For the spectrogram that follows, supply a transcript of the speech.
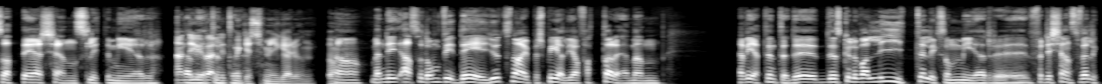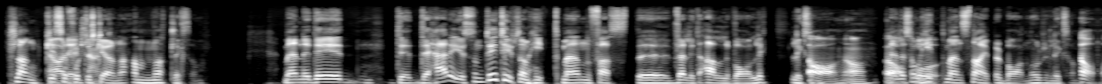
Så att det känns lite mer... ja, det är ju väldigt inte. mycket smyga runt. Och, Ja, men det, alltså de, det är ju ett sniperspel, jag fattar det, men jag vet inte. Det, det skulle vara lite liksom mer, eh, för det känns väldigt klankigt Ja, så fort du ska göra klankigt. något annat. Liksom. Men det, det, det här är ju som, det är typ som Hitman fast eh, väldigt allvarligt. Liksom. ja, ja, ja, Eller som och- Hitman sniperbanor. Liksom. Ja,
